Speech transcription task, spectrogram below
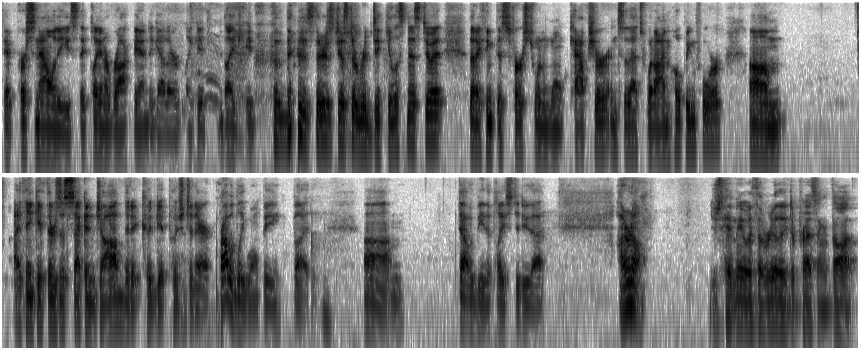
they have personalities they play in a rock band together like it like it there's there's just a ridiculousness to it that i think this first one won't capture and so that's what i'm hoping for. Um i think if there's a second job that it could get pushed to there probably won't be but um that would be the place to do that. I don't know. You just hit me with a really depressing thought.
